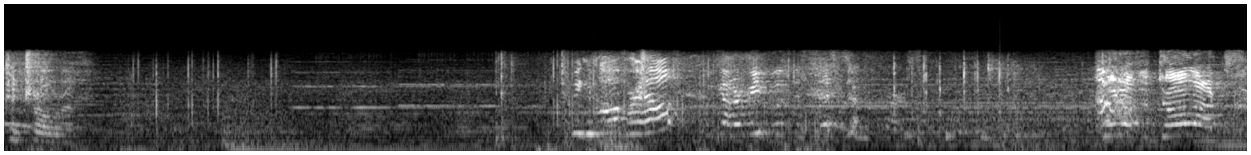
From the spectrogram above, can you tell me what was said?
Control room. We can call for help? We gotta reboot the system first. Put up the door locks!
